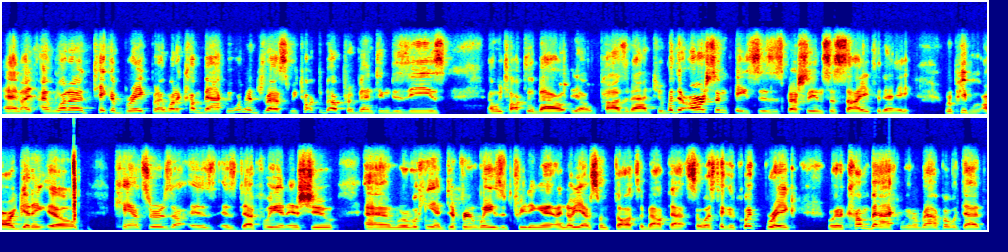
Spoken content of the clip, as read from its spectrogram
And I, I want to take a break, but I want to come back. We want to address. We talked about preventing disease, and we talked about you know positive attitude. But there are some cases, especially in society today, where people are getting ill. Cancer is, is is definitely an issue, and we're looking at different ways of treating it. I know you have some thoughts about that. So let's take a quick break. We're going to come back. We're going to wrap up with that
